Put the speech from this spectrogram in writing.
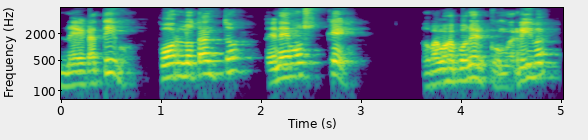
negativo. Por lo tanto, tenemos que, lo vamos a poner como arriba,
